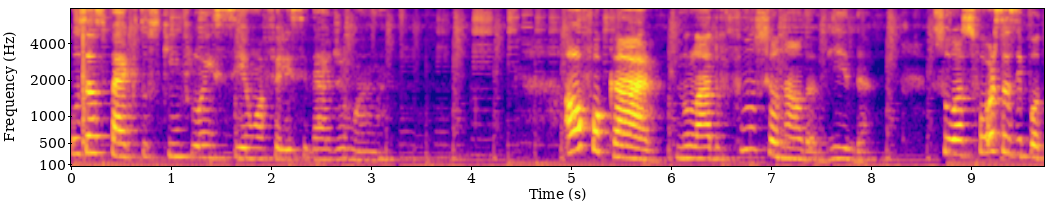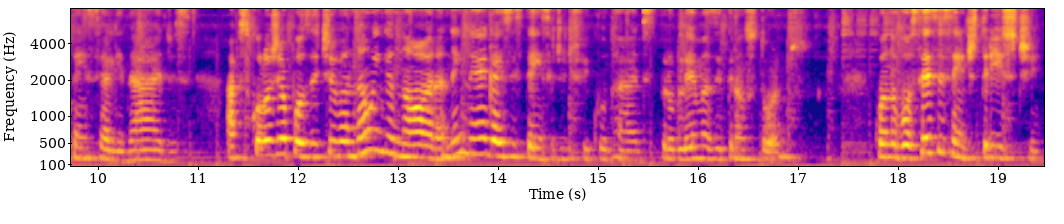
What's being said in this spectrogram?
os aspectos que influenciam a felicidade humana. Ao focar no lado funcional da vida, suas forças e potencialidades, a psicologia positiva não ignora nem nega a existência de dificuldades, problemas e transtornos. Quando você se sente triste,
